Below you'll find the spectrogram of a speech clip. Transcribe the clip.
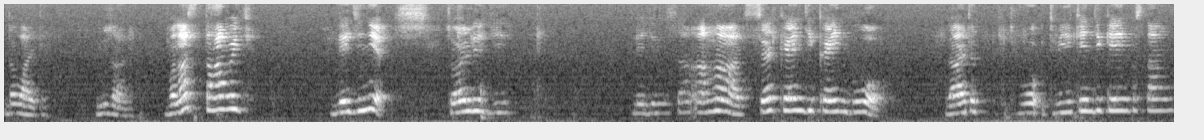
Давайте. Юзаємо. Вона ставить леденець. Це леді... Леденця. Ага, це Кенді Кейн блок. Давайте тво- твій Кенді Кейн поставимо.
